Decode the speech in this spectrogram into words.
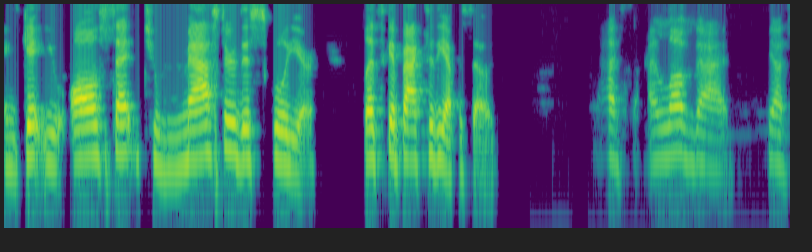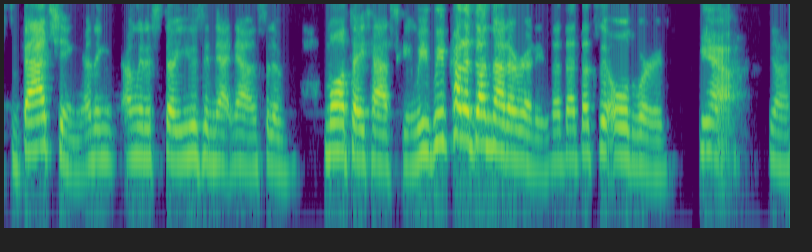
and get you all set to master this school year. Let's get back to the episode. Yes, I love that. Yes, batching. I think I'm going to start using that now instead of multitasking. We, we've kind of done that already. That, that That's the old word. Yeah. Yeah.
